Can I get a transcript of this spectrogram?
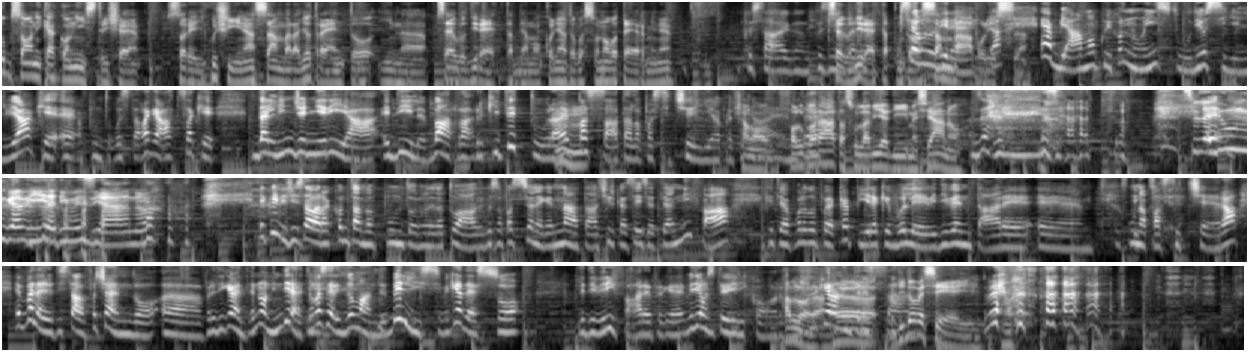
Subsonica con Istrice, storia di cucina, Samba Radio Trento, in eh, pseudo diretta abbiamo coniato questo nuovo termine. Questa così Pseudo per- diretta, appunto, da pseudo-diretta. Sambapolis. E abbiamo qui con noi in studio Silvia, che è appunto questa ragazza che dall'ingegneria edile barra architettura Mhm. è passata alla pasticceria Diciamo, praticamente. folgorata sulla via di Mesiano. Esatto. Sulla Eh. lunga via di Mesiano. E quindi ci stava raccontando appunto della tua questa passione che è nata circa 6-7 anni fa, che ti ha portato poi a capire che volevi diventare eh, una pasticcera. E Valerio ti stava facendo eh, praticamente non in diretta una serie di domande bellissime che adesso le devi rifare perché vediamo se te le ricordi. Allora, perché erano eh, interessanti. di dove sei?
